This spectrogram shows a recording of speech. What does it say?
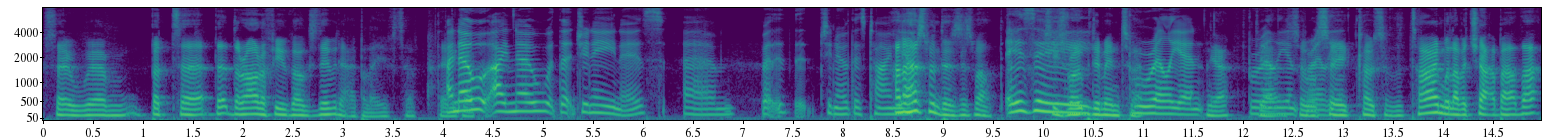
so, um, but uh, th- there are a few gogs doing it, I believe. So I you go. know, I know that Janine is, um, but uh, you know, there's time. and her husband is as well. Is he? She's roped him into it. Brilliant. Yeah, yeah. Brilliant, So we'll see closer to the time. We'll have a chat about that,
